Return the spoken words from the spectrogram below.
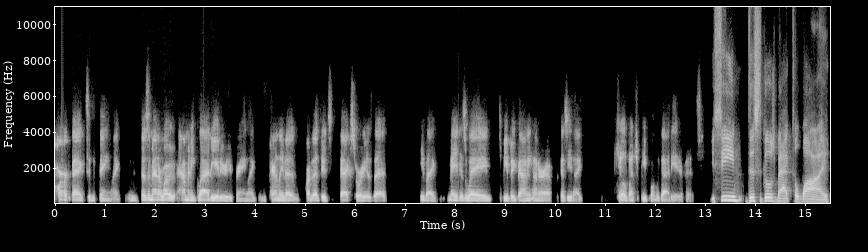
hark back to the thing. Like, it doesn't matter what how many gladiators you're. Like, apparently that part of that dude's backstory is that he like made his way to be a big bounty hunter because he like killed a bunch of people in the gladiator pits. You see, this goes back to why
